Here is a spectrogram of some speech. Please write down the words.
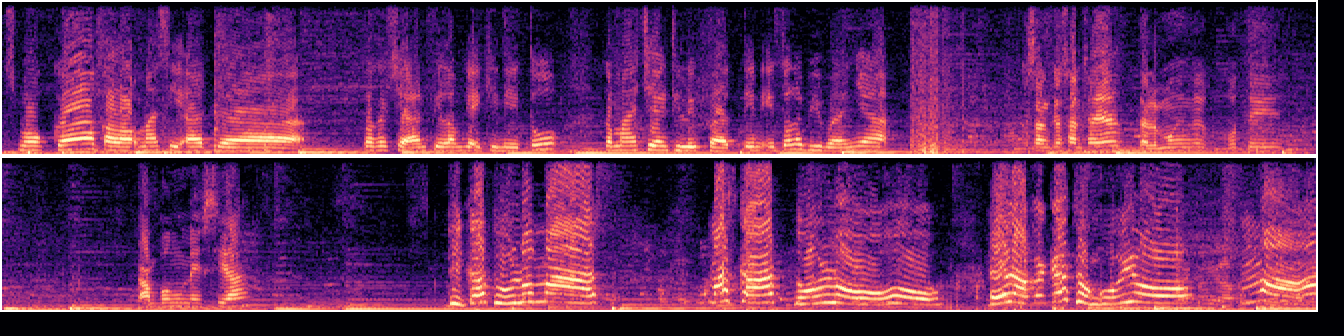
Semoga kalau masih ada pekerjaan film kayak gini itu remaja yang dilibatin itu lebih banyak. kesan-kesan saya dalam mengikuti Kampung Nesia Dikat dulu mas, mas kat dulu. Hela kakek dong guyu. Mas.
